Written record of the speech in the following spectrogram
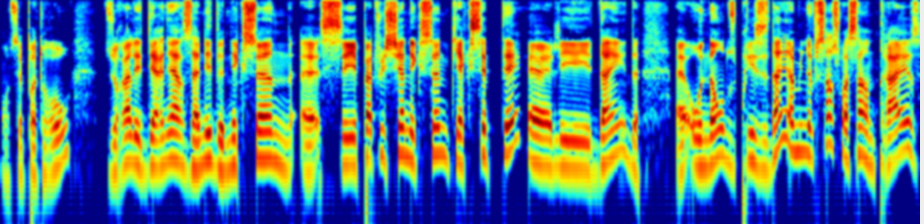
On ne sait pas trop. Durant les dernières années de Nixon, euh, c'est Patricia Nixon qui acceptait euh, les dindes au nom du président. Et en 1973,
